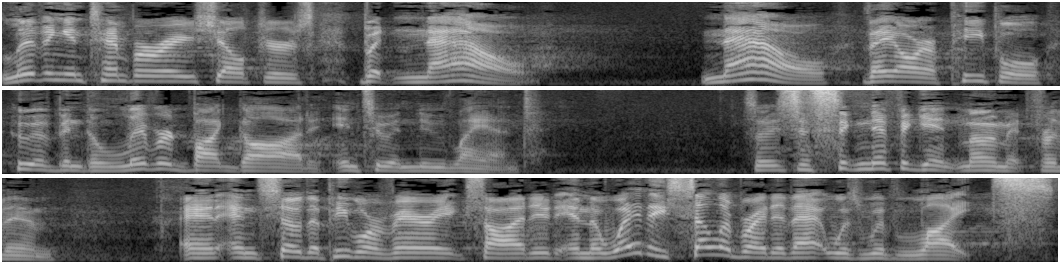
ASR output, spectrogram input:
living in temporary shelters, but now, now they are a people who have been delivered by God into a new land. So it's a significant moment for them. And, and so the people are very excited. And the way they celebrated that was with lights.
